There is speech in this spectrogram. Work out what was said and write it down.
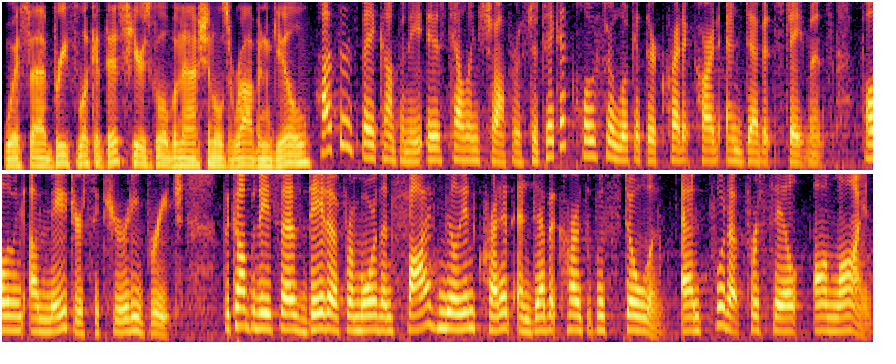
With a brief look at this, here's Global National's Robin Gill. Hudson's Bay Company is telling shoppers to take a closer look at their credit card and debit statements following a major security breach. The company says data from more than 5 million credit and debit cards was stolen and put up for sale online.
